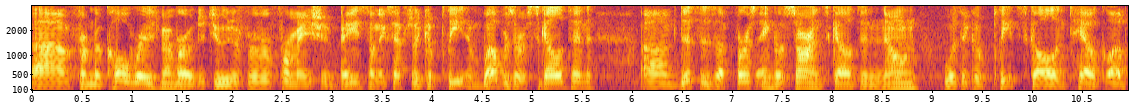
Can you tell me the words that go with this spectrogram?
uh, from the Coal Ridge member of the Judith River Formation. Based on exceptionally complete and well-preserved skeleton, um, this is the first ankylosaurian skeleton known with a complete skull and tail club,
